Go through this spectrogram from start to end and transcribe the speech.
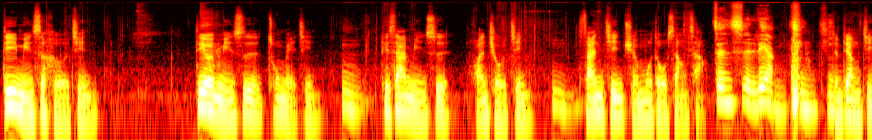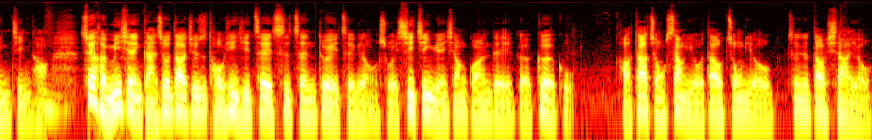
第一名是合金，第二名是中美金，嗯，第三名是环球金，嗯，三金全部都上场，真是亮晶晶，亮晶晶哈。所以很明显的感受到，就是投信其实这一次针对这种所谓细晶圆相关的一个个股，好，它从上游到中游，甚至到下游，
